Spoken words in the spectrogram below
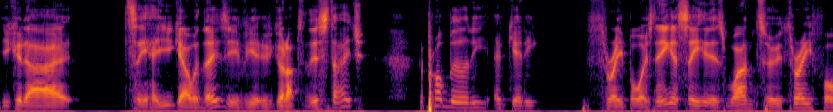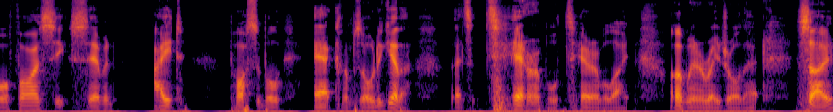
you could uh, see how you go with these if you, have got up to this stage. The probability of getting three boys. Now you can see here there's one, two, three, four, five, six, seven, eight possible outcomes altogether. That's a terrible, terrible eight. I'm going to redraw that. So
